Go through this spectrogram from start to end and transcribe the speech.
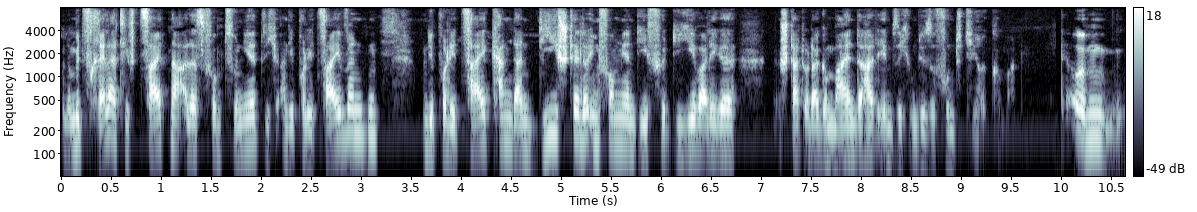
damit es relativ zeitnah alles funktioniert, sich an die Polizei wenden. Und die Polizei kann dann die Stelle informieren, die für die jeweilige Stadt oder Gemeinde halt eben sich um diese Fundtiere kümmert. Um,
